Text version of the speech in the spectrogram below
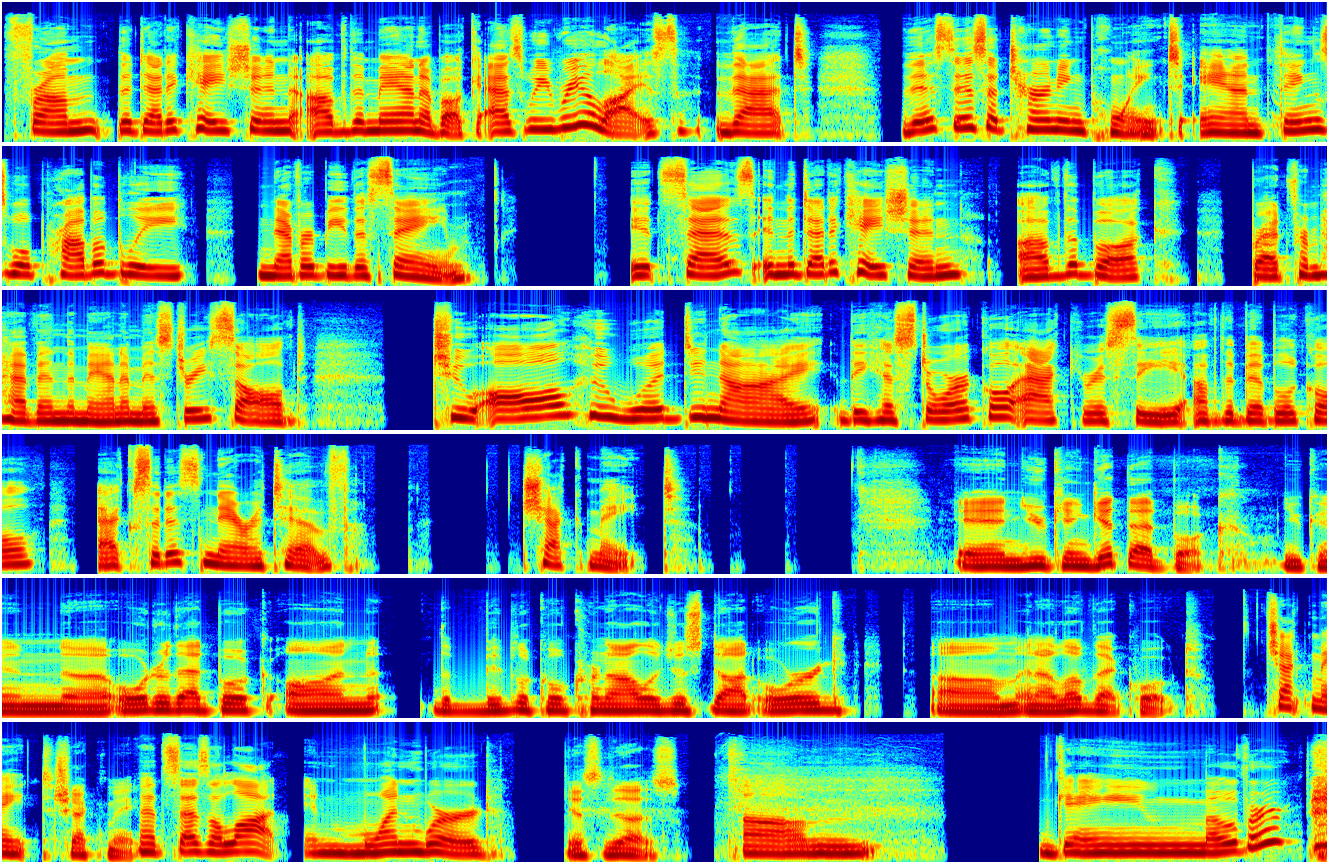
from the dedication of the Manna book as we realize that this is a turning point and things will probably never be the same. It says in the dedication of the book, Bread from Heaven, the Manna Mystery Solved, to all who would deny the historical accuracy of the biblical Exodus narrative, checkmate. And you can get that book. You can uh, order that book on the biblicalchronologist.org. Um, and I love that quote. Checkmate. Checkmate. That says a lot in one word. yes, it does. Um, game over.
